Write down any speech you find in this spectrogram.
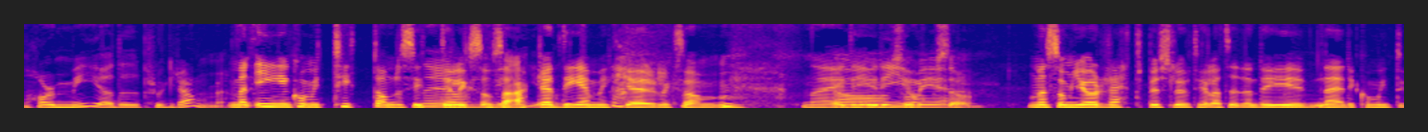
har med i programmet. Men ingen kommer ju titta om det sitter Nej, liksom så akademiker liksom, Nej, det är ju det också. är- men som gör rätt beslut hela tiden. Det är, Mm. Nej det kommer inte...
